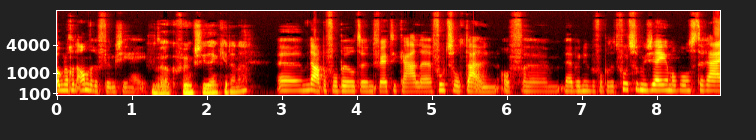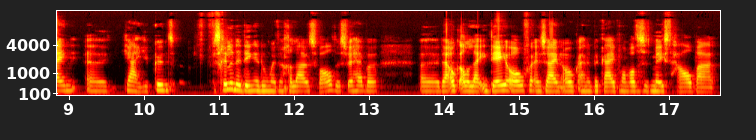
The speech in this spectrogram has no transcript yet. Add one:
ook nog een andere functie heeft. Welke functie denk je daarna? Um, nou, bijvoorbeeld een verticale voedseltuin. Of um, we hebben nu bijvoorbeeld het voedselmuseum op ons terrein. Uh, ja, je kunt verschillende dingen doen met een geluidswal. Dus we hebben uh, daar ook allerlei ideeën over. En zijn ook aan het bekijken van wat is het meest haalbaar.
